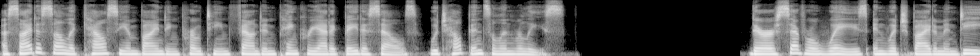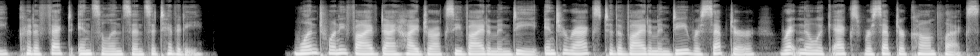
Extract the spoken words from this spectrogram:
a cytosolic calcium binding protein found in pancreatic beta cells, which help insulin release. There are several ways in which vitamin D could affect insulin sensitivity. 125-dihydroxyvitamin D interacts to the vitamin D receptor, retinoid X receptor complex,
